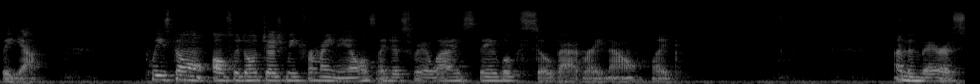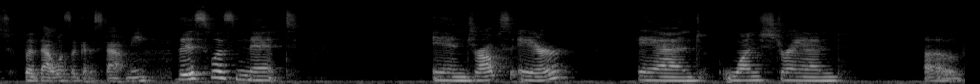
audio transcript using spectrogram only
but yeah, please don't, also don't judge me for my nails. I just realized they look so bad right now. Like I'm embarrassed, but that wasn't gonna stop me. This was knit in Drops Air and one strand of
